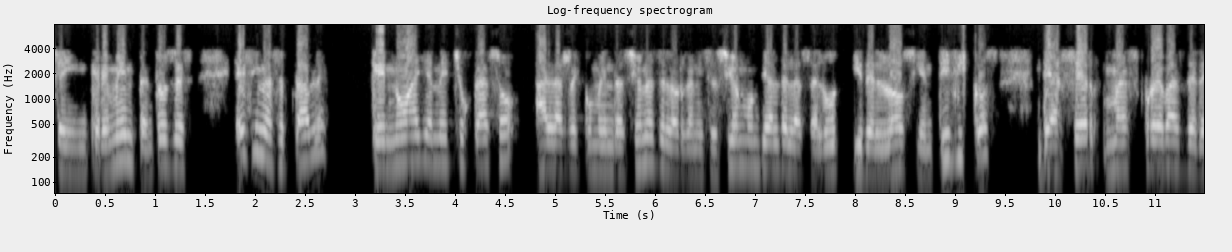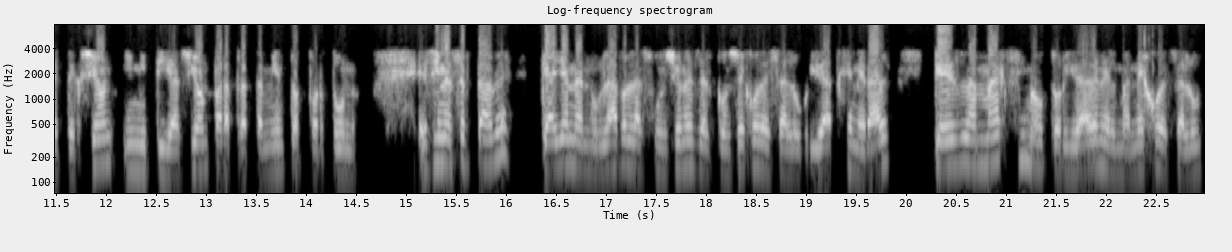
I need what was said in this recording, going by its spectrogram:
se incrementa. Entonces, es inaceptable que no hayan hecho caso a las recomendaciones de la Organización Mundial de la Salud y de los científicos de hacer más pruebas de detección y mitigación para tratamiento oportuno. Es inaceptable que hayan anulado las funciones del Consejo de Salubridad General, que es la máxima autoridad en el manejo de salud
